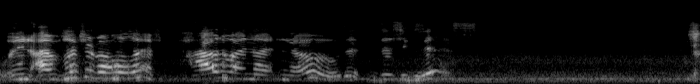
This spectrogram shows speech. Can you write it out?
When I've lived here my whole life. How do I not know that this exists?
